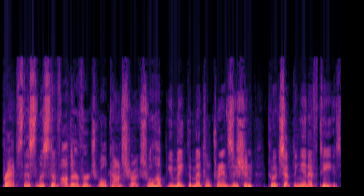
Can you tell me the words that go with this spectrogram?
Perhaps this list of other virtual constructs will help you make the mental transition to accepting NFTs.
